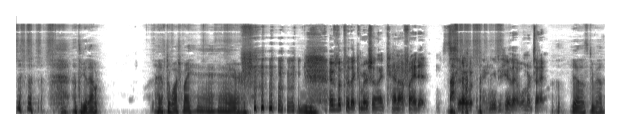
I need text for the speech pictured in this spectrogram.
That's a good out. I have to wash my hair. I've looked for that commercial and I cannot find it. So I need to hear that one more time. Yeah, that's too bad.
